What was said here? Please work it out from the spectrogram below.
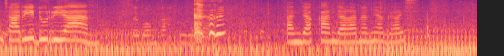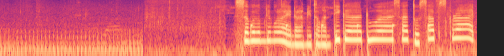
mencari durian. Sebongkah durian. Tanjakan jalanannya, guys. Sebelum dimulai dalam hitungan 3, 2, 1, subscribe.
